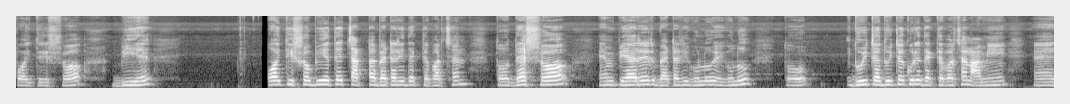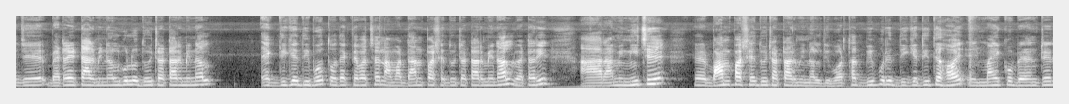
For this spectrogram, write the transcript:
পঁয়ত্রিশশো বিএ পঁয়ত্রিশশো বিয়েতে চারটা ব্যাটারি দেখতে পাচ্ছেন তো দেড়শো এমপিয়ারের ব্যাটারিগুলো এগুলো, তো দুইটা দুইটা করে দেখতে পাচ্ছেন আমি যে ব্যাটারি টার্মিনালগুলো, দুইটা টার্মিনাল একদিকে দিব, তো দেখতে পাচ্ছেন আমার ডান পাশে দুইটা টার্মিনাল ব্যাটারির আর আমি নিচে বাম পাশে দুইটা টার্মিনাল দিব। অর্থাৎ বিপরীত দিকে দিতে হয় এই মাইক্রো ব্র্যান্ডের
